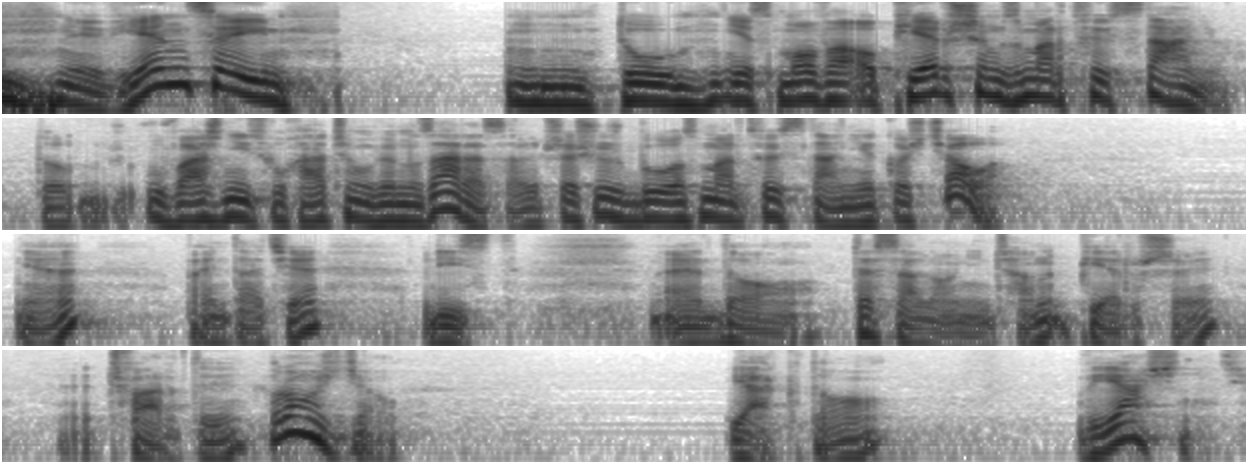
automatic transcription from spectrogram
więcej. Mm, tu jest mowa o pierwszym zmartwychwstaniu to uważni słuchacze mówią, no zaraz, ale przecież już było zmartwychwstanie Kościoła. Nie? Pamiętacie? List e, do Tesaloniczan, pierwszy, e, czwarty rozdział. Jak to wyjaśnić?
